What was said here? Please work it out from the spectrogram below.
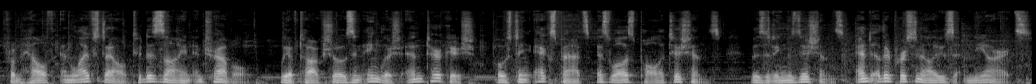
from health and lifestyle to design and travel. We have talk shows in English and Turkish, hosting expats as well as politicians, visiting musicians, and other personalities in the arts.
